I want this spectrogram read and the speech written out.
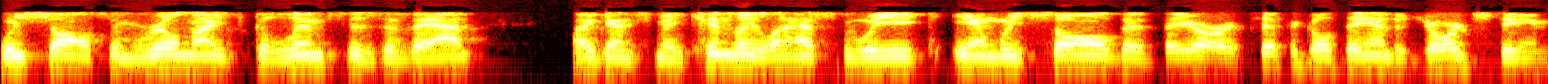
we saw some real nice glimpses of that against McKinley last week, and we saw that they are a typical Dan DeGeorge team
